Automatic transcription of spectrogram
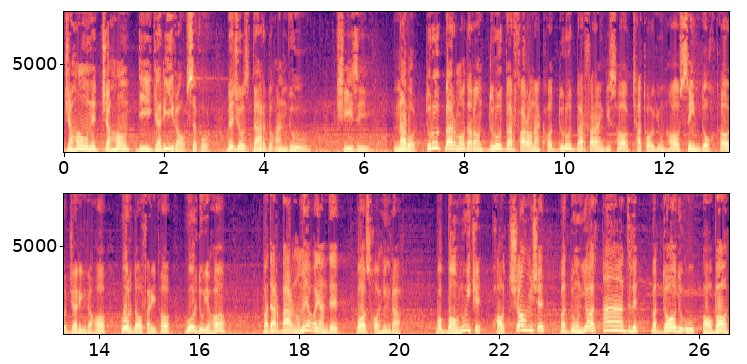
جهان جهان دیگری را سپرد بجز درد و اندوه چیزی نبرد. درود بر مادران درود بر فرانک ها درود بر فرنگیس ها کتایون ها سین دخت ها جریره ها گرد آفرید ها گردویه ها و در برنامه آینده باز خواهیم رفت با بانویی که پادشاه میشه و دنیا از عدل و داد او آباد.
